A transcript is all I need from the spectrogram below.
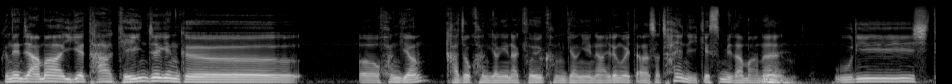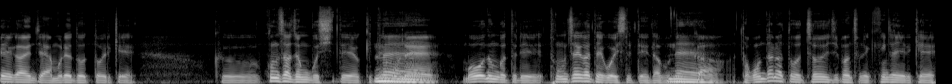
근데 이제 아마 이게 다 개인적인 그 어, 환경, 가족 환경이나 교육 환경이나 이런 거에 따라서 차이는 있겠습니다만은 네. 우리 시대가 이제 아무래도 또 이렇게 그 군사 정부 시대였기 때문에 네. 모든 것들이 통제가 되고 있을 때이다 보니까 네. 더군다나 또 저희 집안처럼 굉장히 이렇게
